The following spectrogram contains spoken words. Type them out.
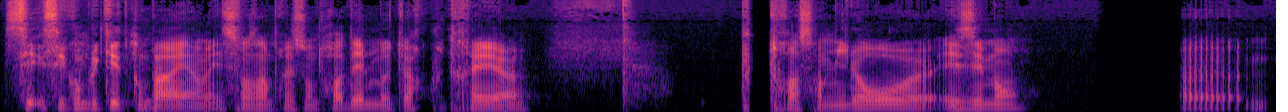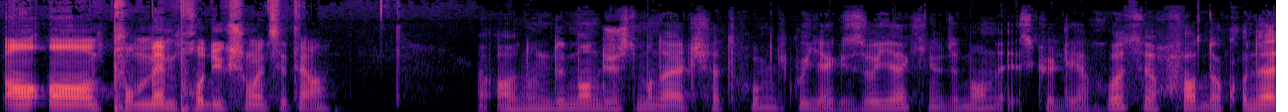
c'est compliqué de comparer, hein, mais sans impression 3D, le moteur coûterait plus de 300 000 euros euh, aisément euh, en, pour même production, etc. on nous demande justement dans la chatroom, du coup, il y a Xoya qui nous demande est-ce que les Rutherford. Donc, on a,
